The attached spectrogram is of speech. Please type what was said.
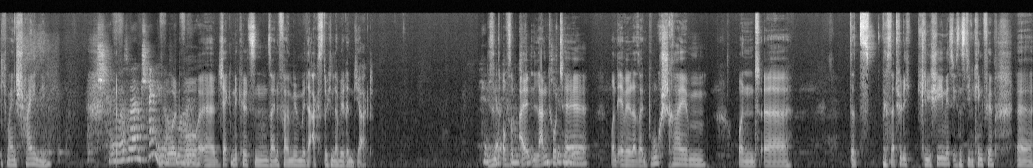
Ich meine Shining. was war denn Shining Wo, nochmal? wo äh, Jack Nicholson seine Familie mit der Axt durch ein Labyrinth jagt. Die sind auf so einem alten Landhotel und er will da sein Buch schreiben und äh, das ist natürlich klischee-mäßig, ist ein Stephen King-Film, äh,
